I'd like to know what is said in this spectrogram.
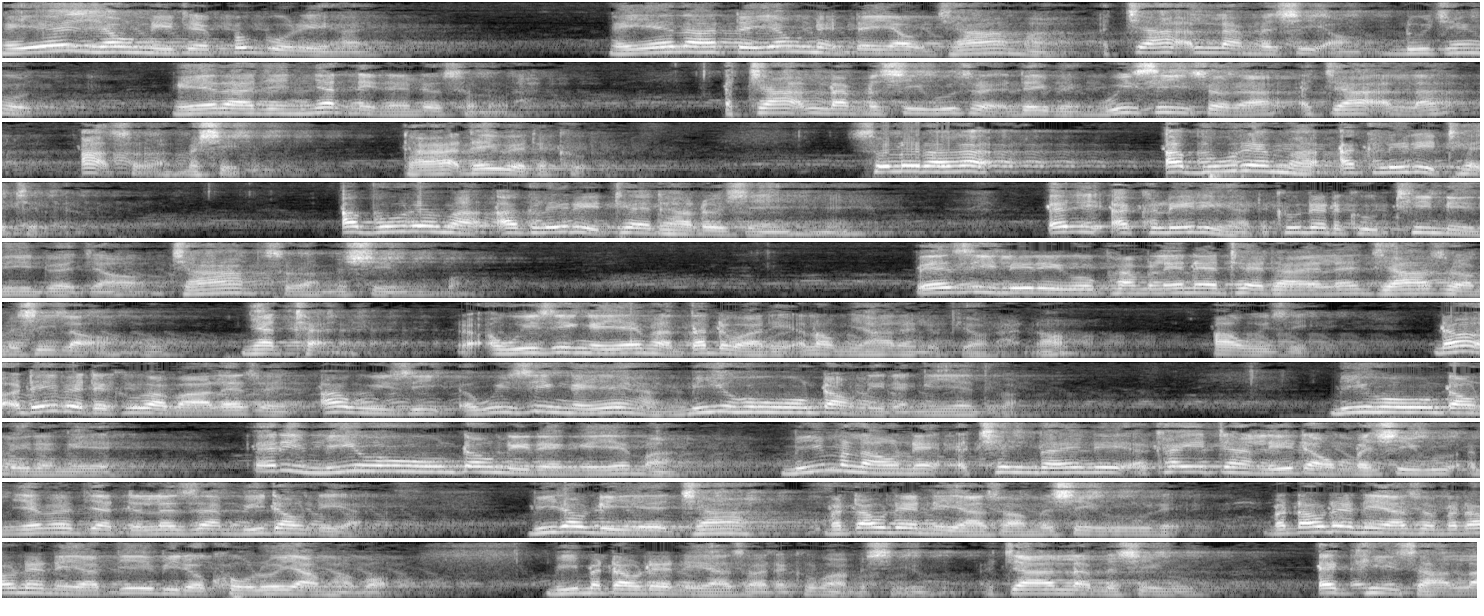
ငရဲရောက်နေတဲ့ပုဂ္ဂိုလ်တွေဟာငရဲသားတယောက်နဲ့တယောက်ခြားမှာအကြာအလတ်မရှိအောင် လူချင်းကိုငရဲသားချင်းညက်နေတယ်လို့ဆိုလိုတာအကြာအလတ်မရှိဘူးဆိုတဲ့အဓိပ္ပာယ်ဝိစီဆိုတာအကြာအလတ်အဆိုတာမရှိဘူးဒါအဓိပ္ပာယ်တစ်ခုဆိုလိုတာကအဘူးထဲမှာအခလေးတွေထည့်ချင်တယ်အဘူးထဲမှာအခလေးတွေထည့်ထားလို့ရှိရင် အဲ့ဒီအခလေးတွေဟာတစ်ခုနဲ့တစ်ခုထိနေသည့်အတွက်ကြောင့်ဂျားဆိုတာမရှိဘူးပေါ့ပဲစီလေးတွေကိုဖန်မလင်းနဲ့ထည့်ထားရင်လည်းဂျားဆိုတာမရှိတော့ဘူးညတ်ထက်တယ်အဝီစီငရဲမှာတတ္တဝါတွေအဲ့လောက်များတယ်လို့ပြောတာနော်အဝီစီနောက်အတိပ္ပယ်တစ်ခုကဘာလဲဆိုရင်အဝီစီအဝီစီငရဲဟာမီးဟုံဟုံတောက်နေတဲ့ငရဲသူကမီးဟုံဟုံတောက်နေတဲ့ငရဲအဲ့ဒီမီးဟုံဟုံတောက်နေတဲ့ငရဲမှာ မီးမလောင်တဲ့အချိန်ပိုင်းလေးအခိုက်အတန့်လေးတောင်မရှိဘူးအမြဲမပြတ်ဒလဇက်မီးတောက်တွေကမိတော့တွေရဲ့ဈာမတောက်တဲ့နေရာဆိုတာမရှိဘူးတဲ့မတောက်တဲ့နေရာဆိုမတောက်တဲ့နေရာပြေးပြီးတော့ခုံလို့ရမှာပေါ့မိမတောက်တဲ့နေရာဆိုတာတခုမှမရှိဘူးအကြာလက်မရှိဘူးအခိဇာလ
